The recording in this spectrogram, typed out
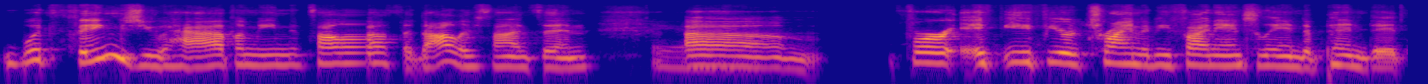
what things you have? I mean, it's all about the dollar signs and yeah. um for if if you're trying to be financially independent,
